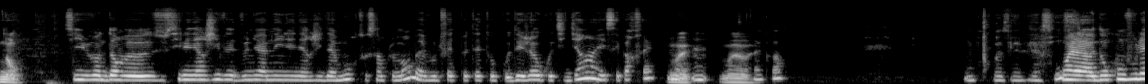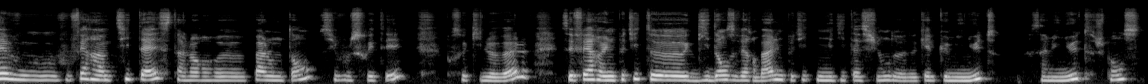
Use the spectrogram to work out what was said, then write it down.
Non. Si, dans, si l'énergie, vous êtes venu amener une énergie d'amour, tout simplement, bah, vous le faites peut-être déjà au quotidien et c'est parfait. Ouais. Mm. ouais, ouais. D'accord. On propose l'exercice. Voilà, donc on voulait vous, faire un petit test, alors euh, pas longtemps, si vous le souhaitez, pour ceux qui le veulent. C'est faire une petite euh, guidance verbale, une petite méditation de, quelques minutes, cinq minutes, je pense,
